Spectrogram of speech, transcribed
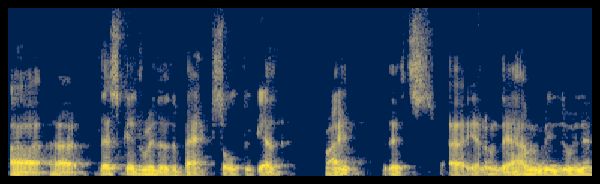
uh, uh, let's get rid of the banks altogether, right? It's, uh, you know, they haven't been doing a,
